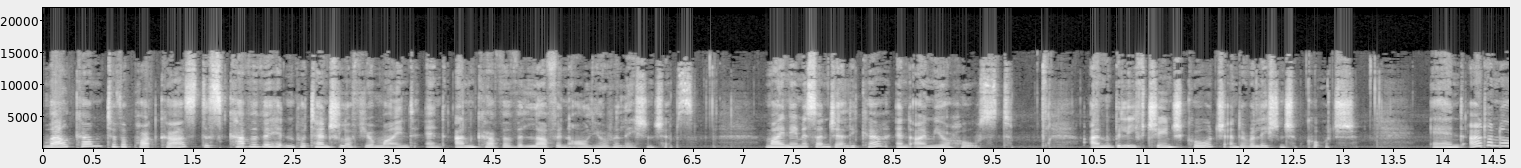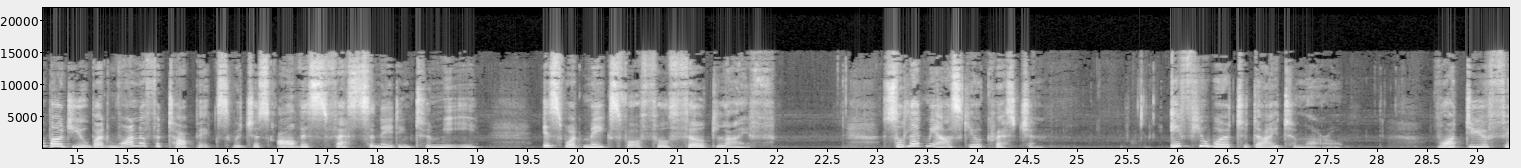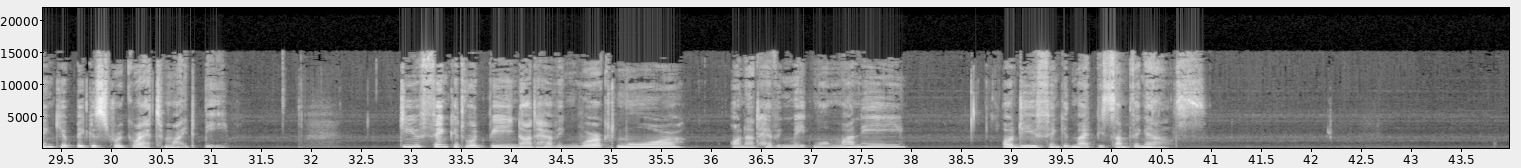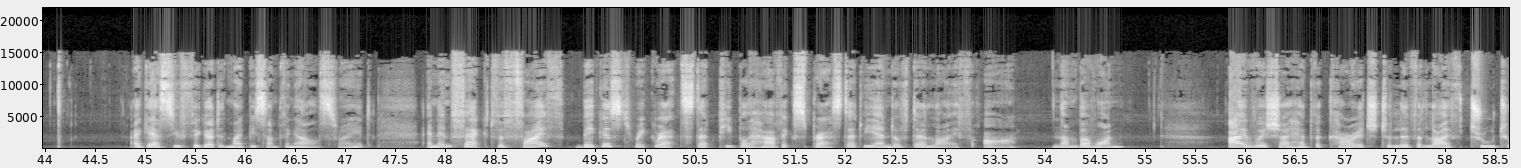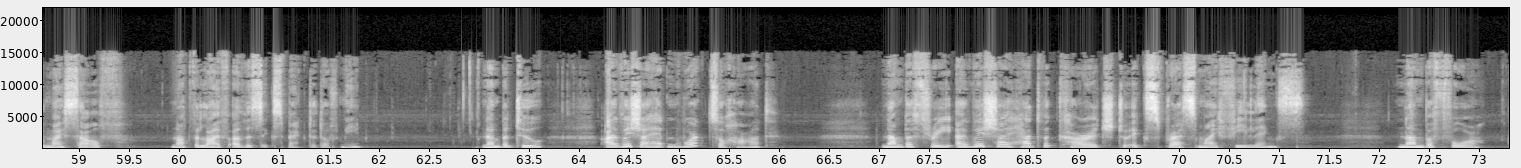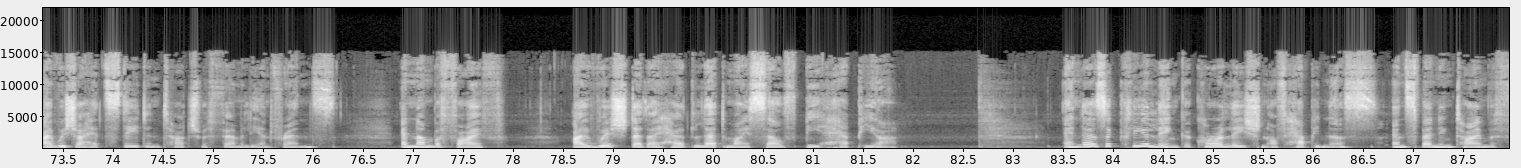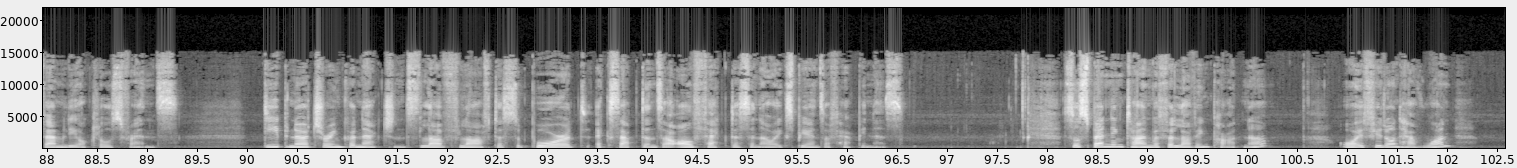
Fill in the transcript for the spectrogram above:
Welcome to the podcast Discover the Hidden Potential of Your Mind and Uncover the Love in All Your Relationships. My name is Angelica and I'm your host. I'm a belief change coach and a relationship coach. And I don't know about you, but one of the topics which is always fascinating to me is what makes for a fulfilled life. So let me ask you a question. If you were to die tomorrow, what do you think your biggest regret might be? Do you think it would be not having worked more or not having made more money? Or do you think it might be something else? I guess you figured it might be something else, right? And in fact, the five biggest regrets that people have expressed at the end of their life are number one, I wish I had the courage to live a life true to myself, not the life others expected of me. Number two, I wish I hadn't worked so hard. Number three, I wish I had the courage to express my feelings. Number four, I wish I had stayed in touch with family and friends. And number five, I wish that I had let myself be happier. And there's a clear link, a correlation of happiness and spending time with family or close friends. Deep, nurturing connections, love, laughter, support, acceptance are all factors in our experience of happiness. So, spending time with a loving partner, or if you don't have one,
